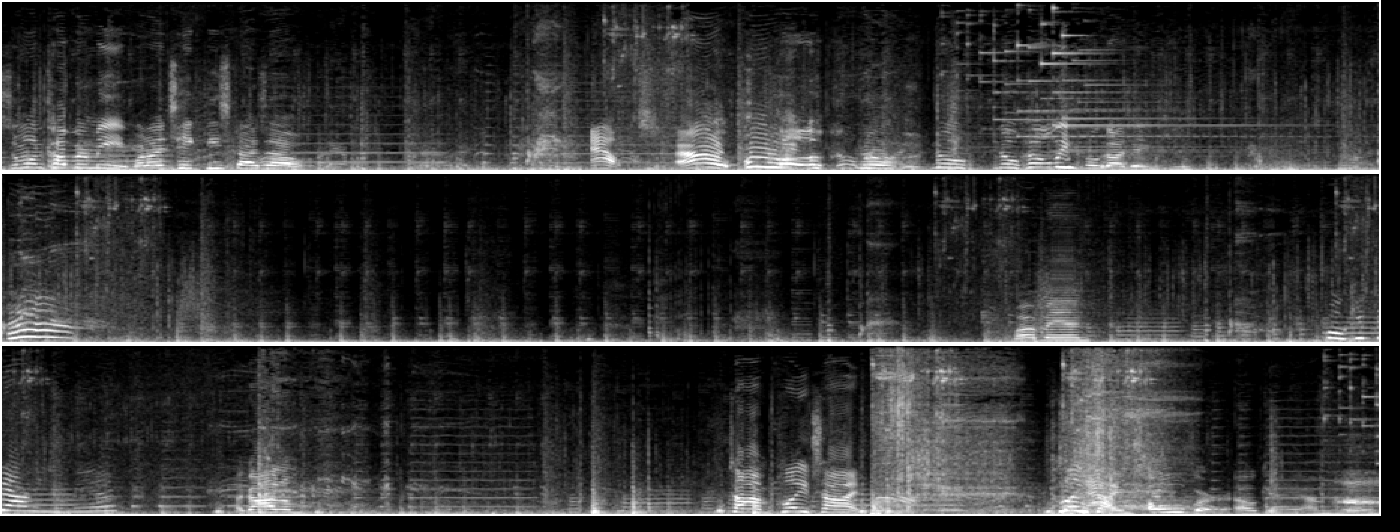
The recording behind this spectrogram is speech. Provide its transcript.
Someone cover me when I take these guys out. Ouch. Ow! Ooh, uh, no, no, no, help me! Oh God, thank you. Ah! What, man? Oh, get down here, man! I got him. Time, playtime. Playtime's over. Okay, I'm done.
